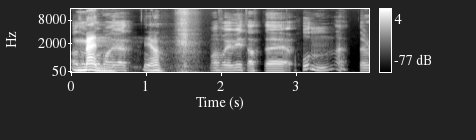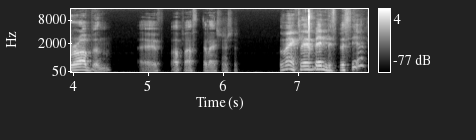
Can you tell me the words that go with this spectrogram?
Mm. Men man vet, Ja. Man får jo vite at uh, hundene til Robin er fra Past Relationship, som egentlig er veldig spesielt.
